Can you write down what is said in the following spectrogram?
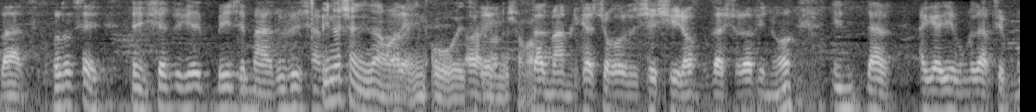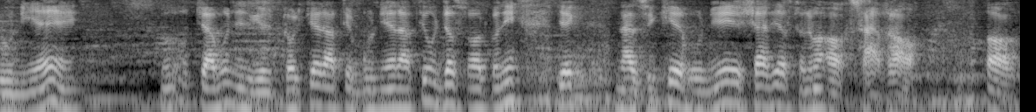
بعد خلاصه شعر دیگه بیت معروفش هم اینو شنیدم، آره، این او او سگان شما. در مملکت چغارش شیران گذشت رفت اینو. این در اگر یه موقع رفته گونیه جوونی دیگه ترکیه رفتی گونیه رفتی اونجا سوال کنی یک نزدیکی گونیه شهری است به نام آقسرا آق,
